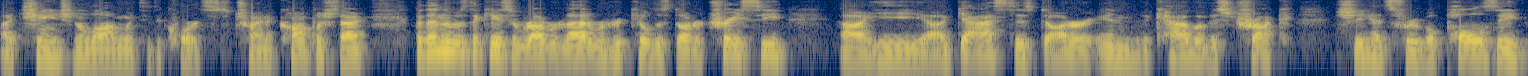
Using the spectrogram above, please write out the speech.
a change in the law and went to the courts to try and accomplish that. But then there was the case of Robert Latimer, who killed his daughter Tracy. Uh, he uh, gassed his daughter in the cab of his truck. She had cerebral palsy.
